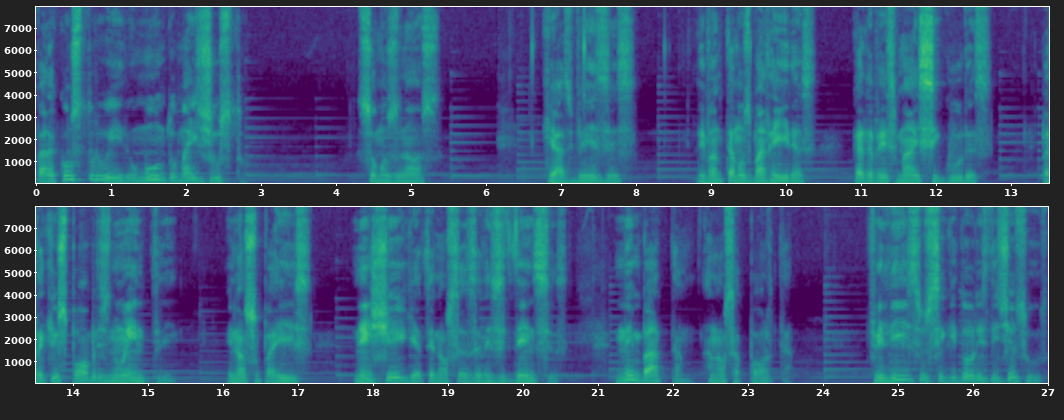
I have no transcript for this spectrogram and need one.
para construir um mundo mais justo somos nós, que às vezes levantamos barreiras cada vez mais seguras para que os pobres não entrem em nosso país, nem cheguem até nossas residências nem batam a nossa porta. Felizes os seguidores de Jesus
